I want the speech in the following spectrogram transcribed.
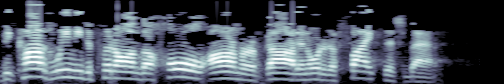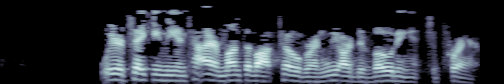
because we need to put on the whole armor of God in order to fight this battle, we are taking the entire month of October and we are devoting it to prayer.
